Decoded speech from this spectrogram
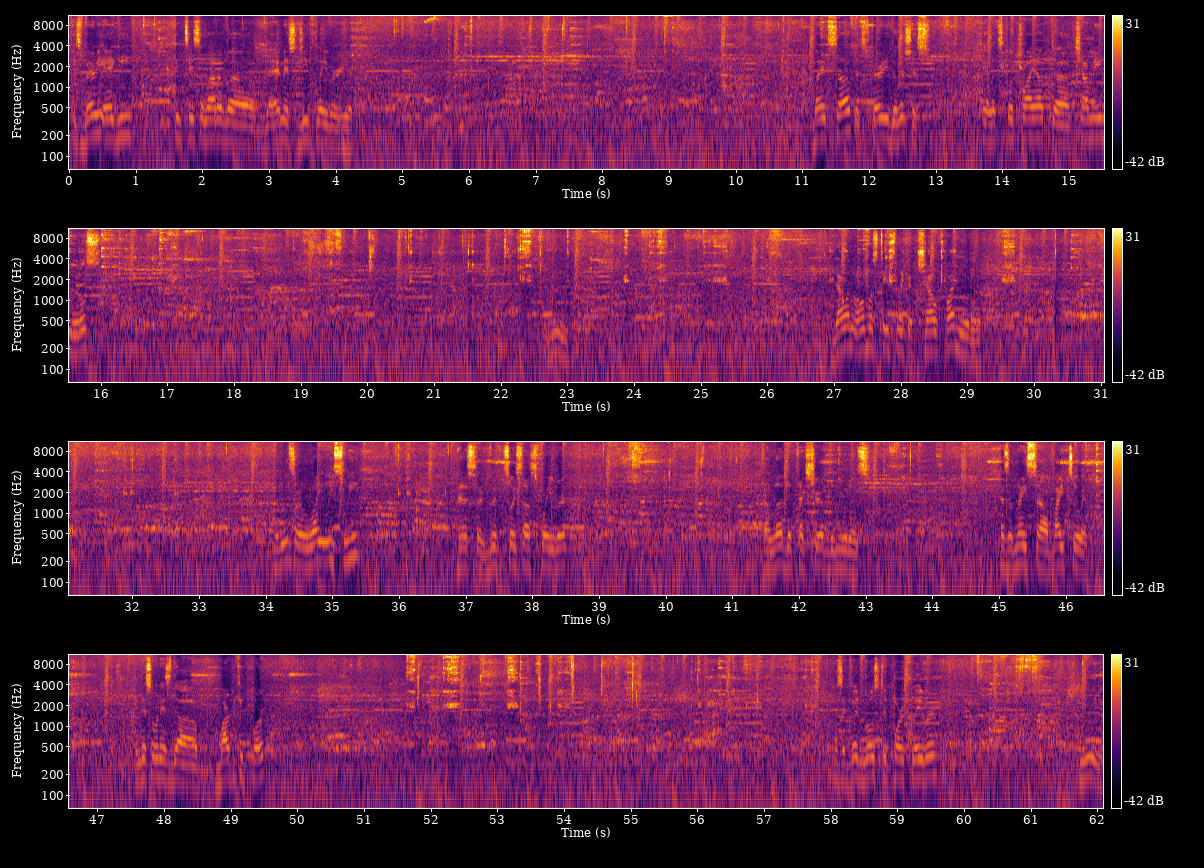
It's very eggy. You can taste a lot of uh, the MSG flavor here. By itself, it's very delicious. Okay, let's go try out the chow mein noodles. That one almost tastes like a chow fun noodle. The noodles are lightly sweet. Has a good soy sauce flavor. I love the texture of the noodles. Has a nice uh, bite to it. And this one is the barbecue pork. Has a good roasted pork flavor. Mm.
